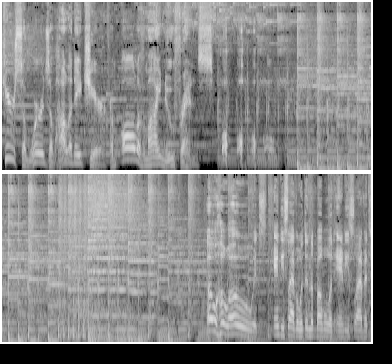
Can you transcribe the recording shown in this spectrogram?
here's some words of holiday cheer from all of my new friends. Oh, ho, ho. It's Andy Slavitt within the Bubble with Andy Slavitt's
